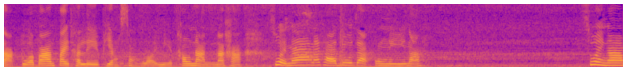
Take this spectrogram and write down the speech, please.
จากตัวบ้านไปทะเลเพียง 200 เมตรเท่านั้นนะคะ สวยมากนะคะ ดูจากตรงนี้นะ สวยงาม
